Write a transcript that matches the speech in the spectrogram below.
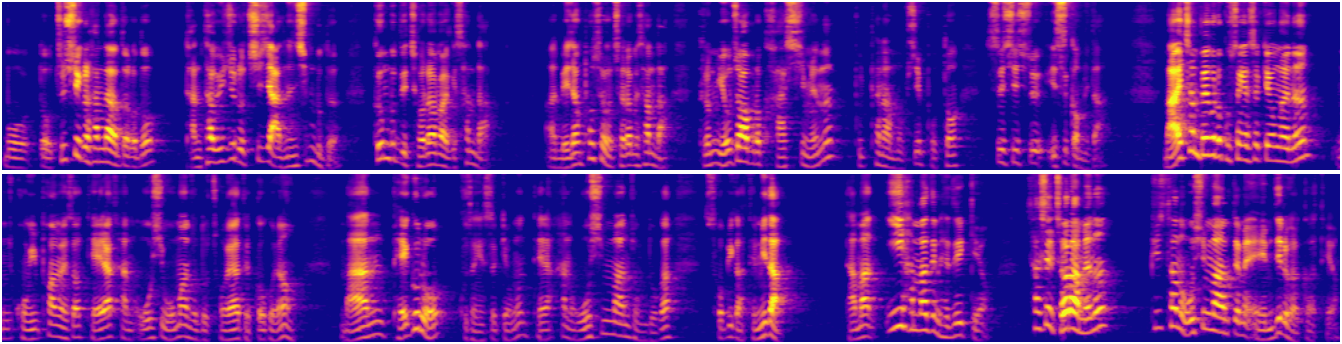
뭐 또 주식을 한다 하더라도 단타 위주로 치지 않는 신분들 그런 분들이 저렴하게 산다 아, 매장 포스로 저렴하게 산다. 그럼 이 조합으로 가시면은 불편함 없이 보통 쓰실 수 있을 겁니다. 11,100으로 구성했을 경우에는 공유 포함해서 대략 한 55만 정도 줘야 될 거고요. 1,100으로 구성했을 경우는 대략 한 50만 정도가 소비가 됩니다. 다만 이 한마디는 해드릴게요. 사실 저라면은 비슷한 50만원 때문에 AMD를 갈 것 같아요.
